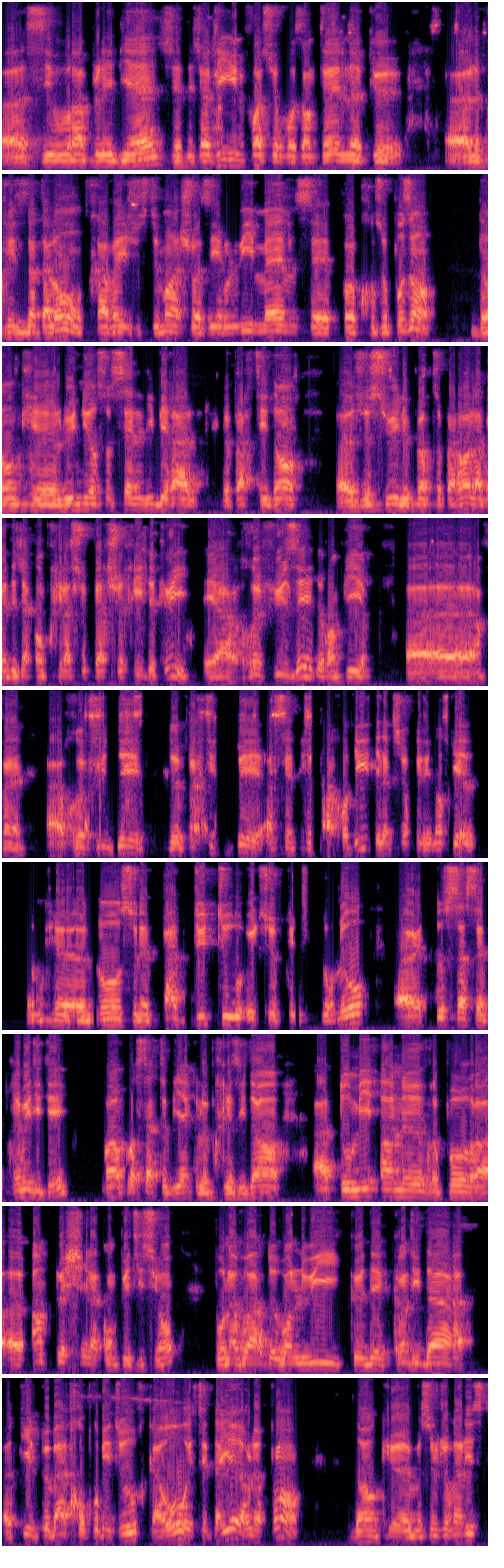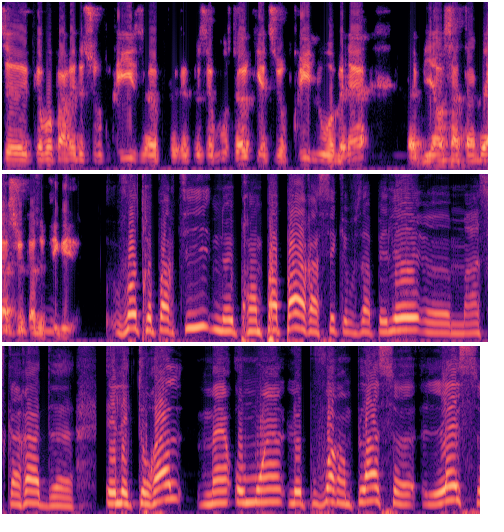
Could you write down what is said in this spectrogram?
Euh, si vous vous rappelez bien, j'ai déjà dit une fois sur vos antennes que euh, le président Talon travaille justement à choisir lui-même ses propres opposants. Donc l'Union sociale libérale, le parti dont je suis le porte-parole, avait déjà compris la supercherie depuis et a refusé de remplir, enfin, a refusé de participer à cette parodie d'élection présidentielle. Donc, euh, non, ce n'est pas du tout une surprise pour nous. Euh, tout ça, c'est prémédité. On constate bien que le président a tout mis en œuvre pour euh, empêcher la compétition, pour n'avoir devant lui que des candidats euh, qu'il peut battre au premier tour, KO, et c'est d'ailleurs leur plan. Donc, monsieur le journaliste, que vous parlez de surprise, peut-être que c'est vous seul qui êtes surpris, nous au Bénin, eh bien, on s'attendait à ce cas de figure votre parti ne prend pas part à ce que vous appelez euh, mascarade euh, électorale, mais au moins le pouvoir en place euh, laisse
